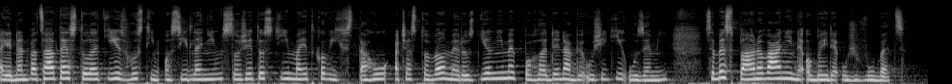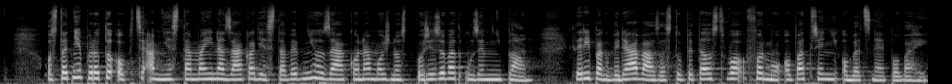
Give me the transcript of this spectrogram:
a 21. století s hustým osídlením, složitostí majetkových vztahů a často velmi rozdílnými pohledy na využití území se bez plánování neobejde už vůbec. Ostatně proto obce a města mají na základě stavebního zákona možnost pořizovat územní plán, který pak vydává zastupitelstvo formou opatření obecné povahy.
